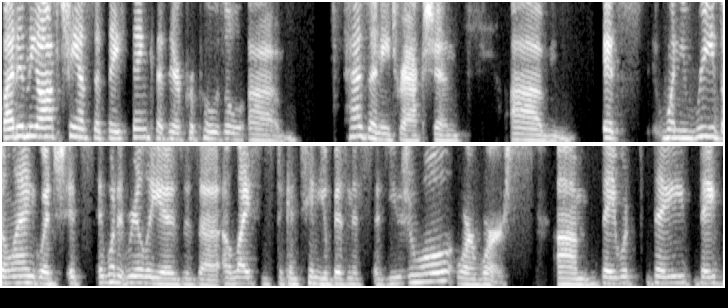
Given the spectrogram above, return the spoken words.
But in the off chance that they think that their proposal um, has any traction, um, it's when you read the language, it's what it really is is a, a license to continue business as usual or worse. Um, they would they they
